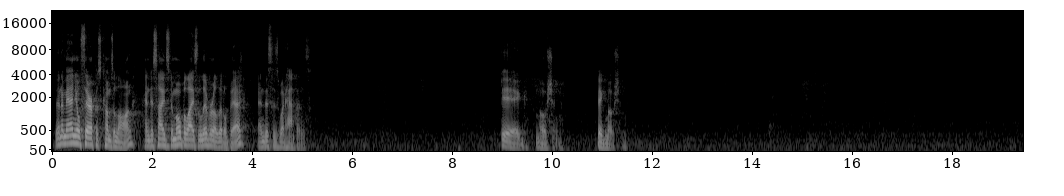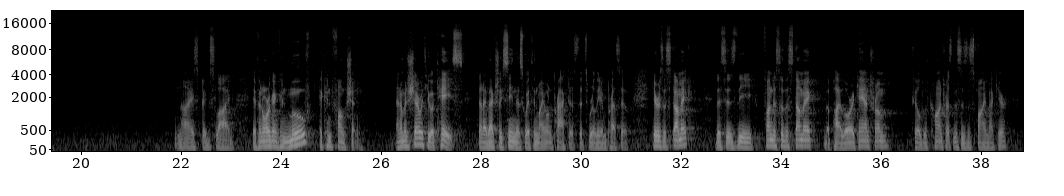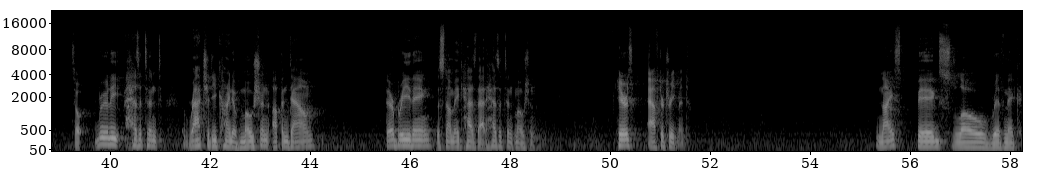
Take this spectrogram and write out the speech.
Then a manual therapist comes along and decides to mobilize the liver a little bit, and this is what happens. Big motion, big motion. Nice big slide. If an organ can move, it can function. And I'm going to share with you a case that I've actually seen this with in my own practice that's really impressive. Here's a stomach. This is the fundus of the stomach, the pyloric antrum filled with contrast. This is the spine back here. So really hesitant, ratchety kind of motion up and down. They're breathing. The stomach has that hesitant motion. Here's after treatment. nice, big, slow, rhythmic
